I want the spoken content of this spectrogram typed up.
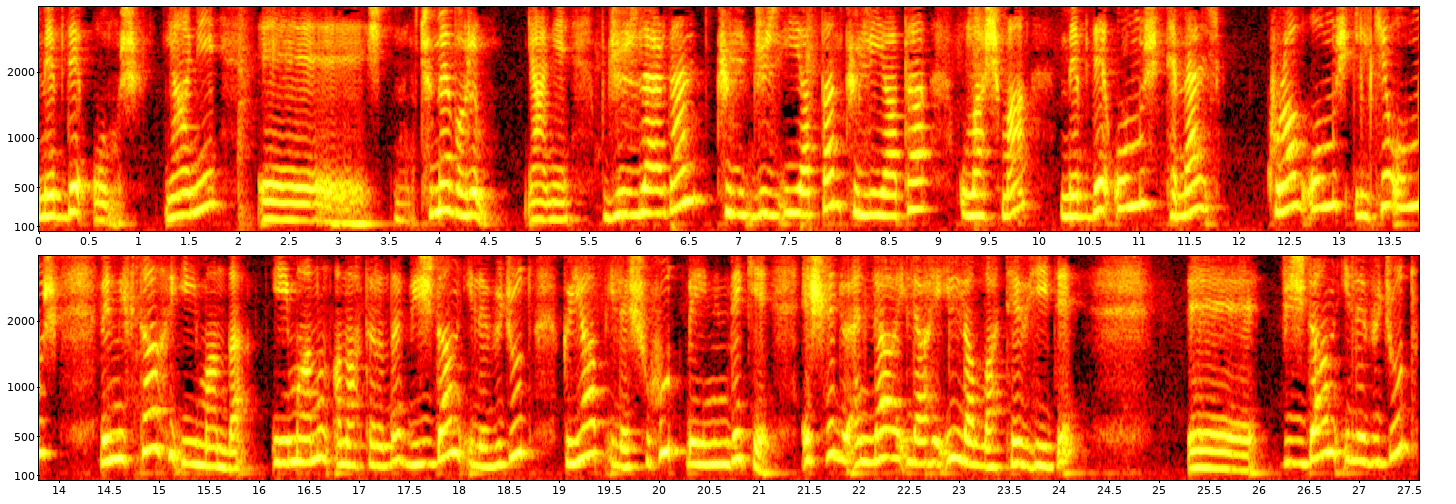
mebde olmuş. Yani e, tüme varım, yani cüzlerden, kül, cüz'iyattan külliyata ulaşma mebde olmuş, temel kural olmuş, ilke olmuş ve miftahı imanda imanın anahtarında vicdan ile vücut, gıyab ile şuhud beynindeki eşhedü en la ilahe illallah tevhidi, e, vicdan ile vücut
